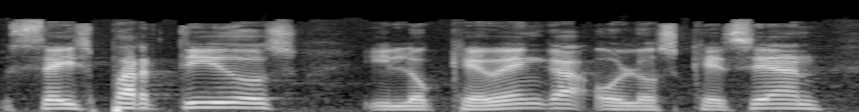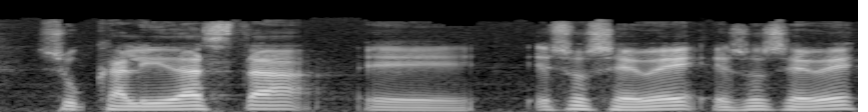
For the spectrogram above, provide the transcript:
seis partidos y lo que venga o los que sean, su calidad está, eh, eso se ve, eso se ve,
